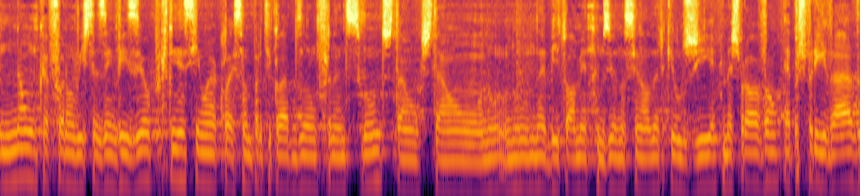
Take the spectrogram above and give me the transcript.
nunca foram vistas em Viseu, pertenciam à coleção particular de Dom Fernando II, estão, estão no, no, habitualmente no Museu Nacional de Arqueologia, mas provam a prosperidade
